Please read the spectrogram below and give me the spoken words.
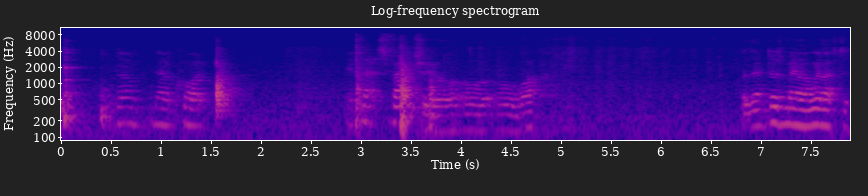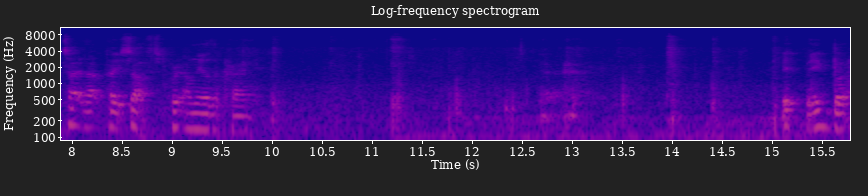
Don't know quite if that's factory or, or, or what. But that does mean I will have to take that piece off to put it on the other crank. Bit big, but.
